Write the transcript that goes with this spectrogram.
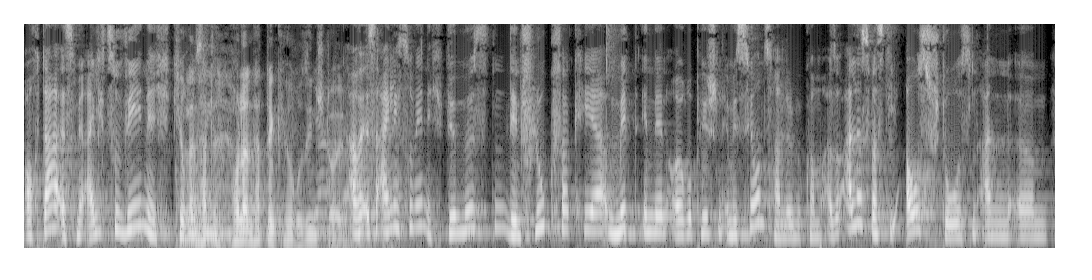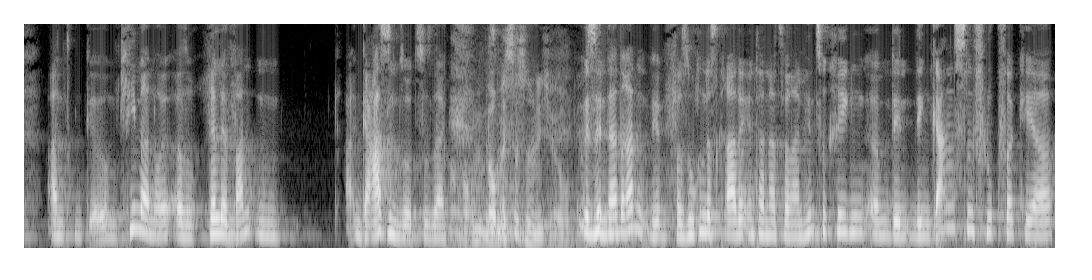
auch da ist mir eigentlich zu wenig. Kerosin. Holland hat, Holland hat eine Kerosinsteuer. Ja, aber ist eigentlich zu wenig. Wir müssten den Flugverkehr mit in den europäischen Emissionshandel bekommen. Also alles, was die ausstoßen an, ähm, an ähm, klimaneu, also relevanten Gasen sozusagen. Warum, warum ist das noch nicht europäisch? Wir sind da dran. Wir versuchen das gerade international hinzukriegen, ähm, den, den ganzen Flugverkehr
